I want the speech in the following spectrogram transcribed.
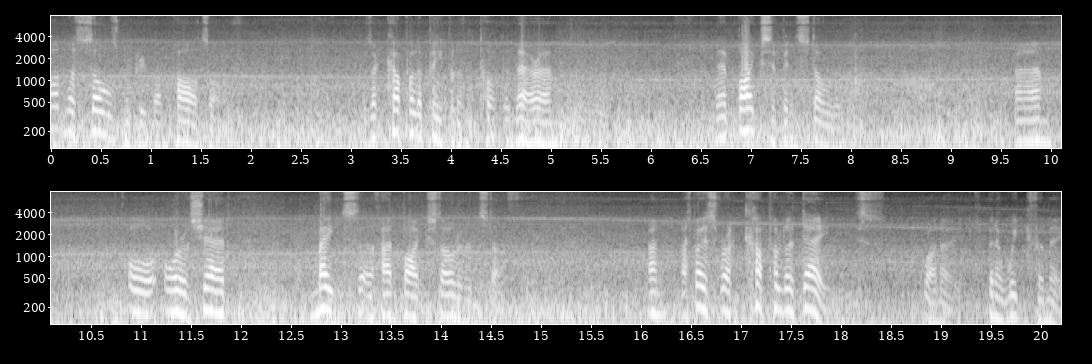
on the Salisbury group I'm part of. There's a couple of people have put that their um, their bikes have been stolen, um, or or have shared mates that have had bikes stolen and stuff. And I suppose for a couple of days, well, no, it's been a week for me.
